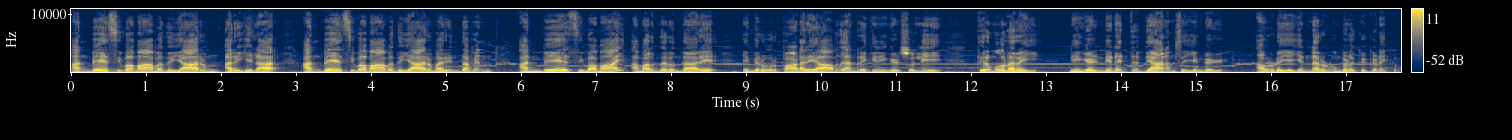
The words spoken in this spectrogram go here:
அன்பே சிவமாவது யாரும் அருகிலார் அன்பே சிவமாவது யாரும் அறிந்தபின் அன்பே சிவமாய் அமர்ந்திருந்தாரே என்கிற ஒரு பாடலையாவது அன்றைக்கு நீங்கள் சொல்லி திருமூலரை நீங்கள் நினைத்து தியானம் செய்யுங்கள். அவருடைய இன்னருள் உங்களுக்கு கிடைக்கும்.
